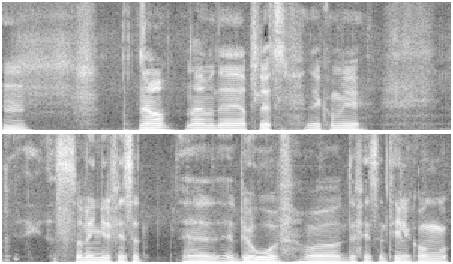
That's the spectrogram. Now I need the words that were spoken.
Mm. Ja, nej men det är absolut. Det kommer ju... Så länge det finns ett, ett behov och det finns en tillgång och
